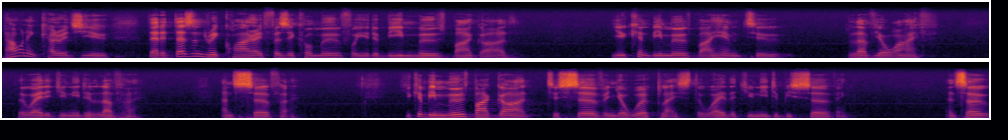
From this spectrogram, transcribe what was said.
And I want to encourage you that it doesn't require a physical move for you to be moved by God. You can be moved by Him to love your wife the way that you need to love her and serve her. You can be moved by God to serve in your workplace the way that you need to be serving. And so,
